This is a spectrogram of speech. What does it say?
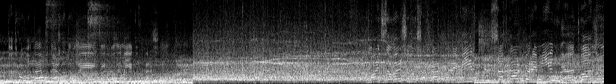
До другого тайму теж додали дві хвилини, як і в. Матч завершено. Шахтар переміг. Шахтар переміг е, 2-0.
